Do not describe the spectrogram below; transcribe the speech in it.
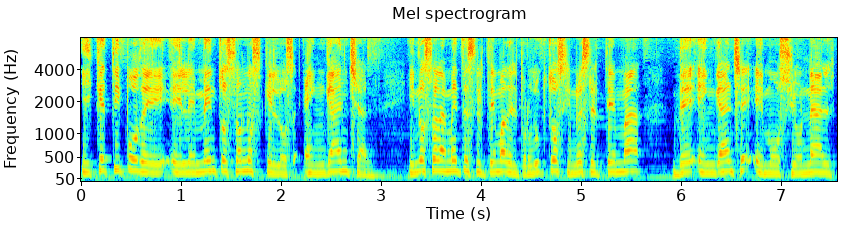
y qué tipo de elementos son los que los enganchan. Y no solamente es el tema del producto, sino es el tema de enganche emocional.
